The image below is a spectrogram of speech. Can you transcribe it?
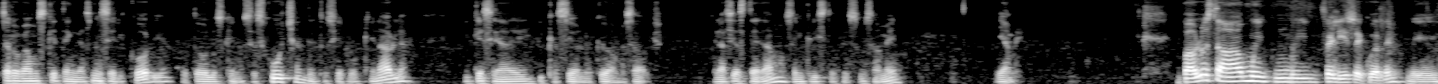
Te rogamos que tengas misericordia de todos los que nos escuchan, de tu siervo quien habla, y que sea de edificación lo que vamos a oír. Gracias te damos en Cristo Jesús. Amén y amén. Pablo estaba muy, muy feliz, recuerden, de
